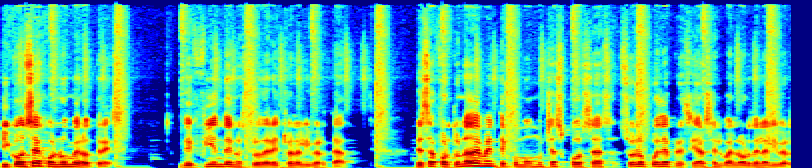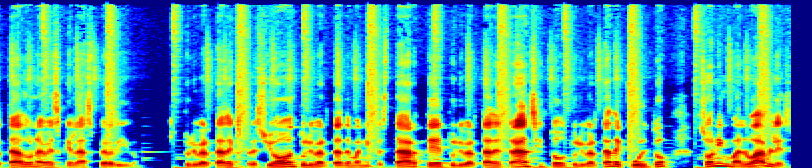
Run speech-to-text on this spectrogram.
Y consejo número 3. Defiende nuestro derecho a la libertad. Desafortunadamente, como muchas cosas, solo puede apreciarse el valor de la libertad una vez que la has perdido. Tu libertad de expresión, tu libertad de manifestarte, tu libertad de tránsito, tu libertad de culto son invaluables.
